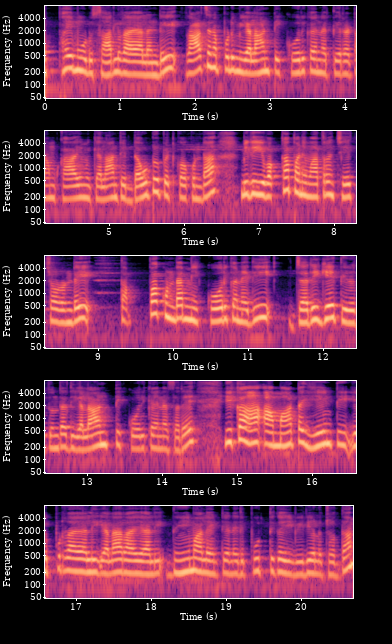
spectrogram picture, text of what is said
ముప్పై మూడు సార్లు రాయాలండి. రాసినప్పుడు మీ ఎలాంటి కోరికైనా తీరటం ఖాయంకి మీకు ఎలాంటి డౌట్ పెట్టుకోకుండా మీరు ఈ ఒక్క పని మాత్రం చేసి చూడండి. తప్పకుండా మీ కోరిక అనేది జరిగే తీరుతుంది. అది ఎలాంటి కోరిక అయినా సరే ఇక ఆ మాట ఏంటి ఎప్పుడు రాయాలి ఎలా రాయాలి నియమాలు ఏంటి అనేది పూర్తిగా ఈ వీడియోలో చూద్దాం.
